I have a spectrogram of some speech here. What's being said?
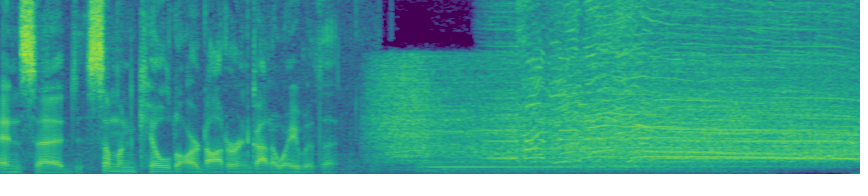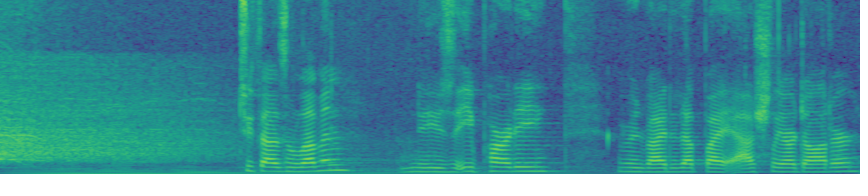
and said someone killed our daughter and got away with it. Two 2011, New Year's Eve party. We were invited up by Ashley, our daughter,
